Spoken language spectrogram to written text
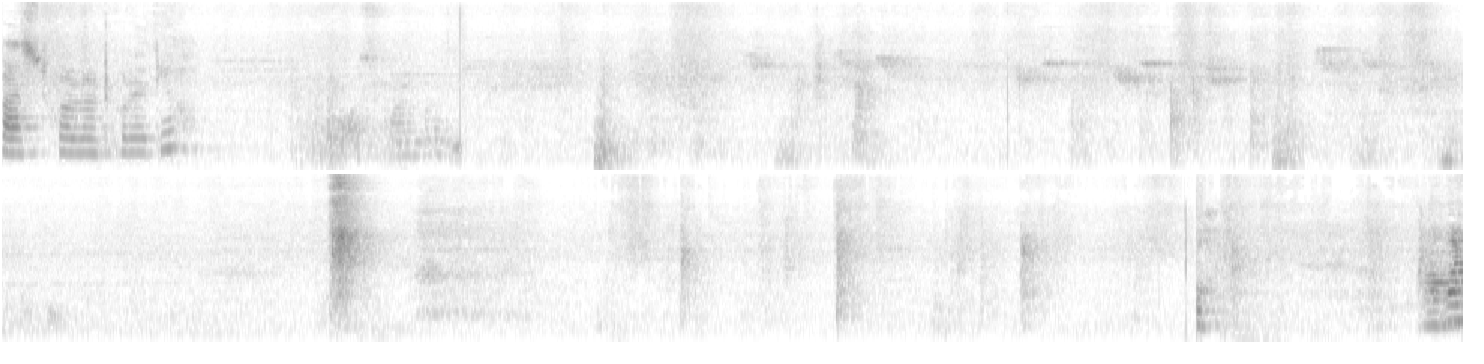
ফাস্ট ফরওয়ার্ড করে দিও। আমার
